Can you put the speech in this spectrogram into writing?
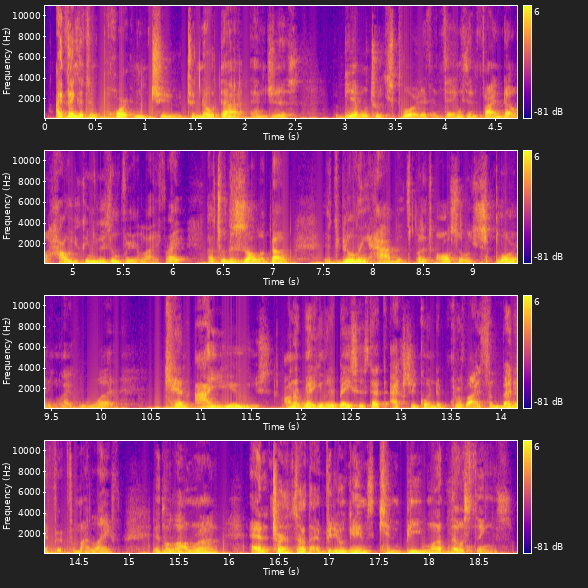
I think it's important to to note that and just be able to explore different things and find out how you can use them for your life. Right? That's what this is all about. It's building habits, but it's also exploring like what can I use on a regular basis that's actually going to provide some benefit for my life in the long run. And it turns out that video games can be one of those things.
